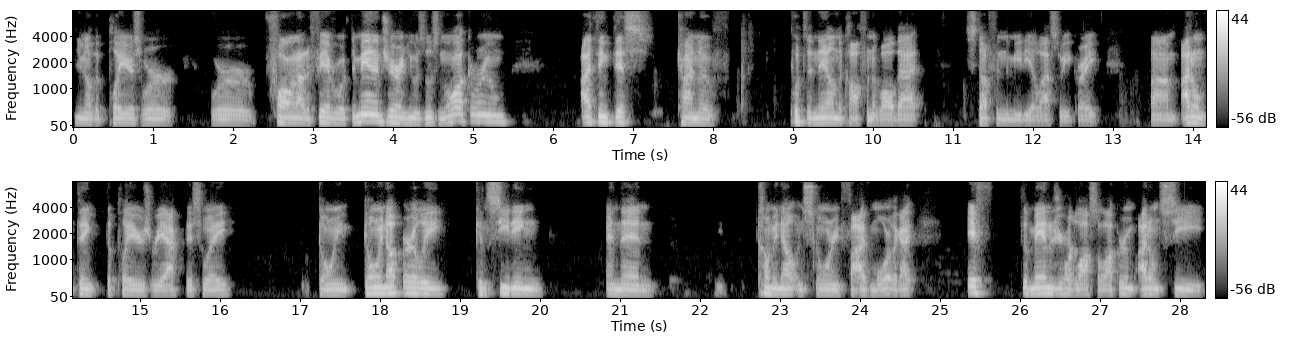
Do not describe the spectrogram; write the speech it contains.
you know the players were were falling out of favor with the manager and he was losing the locker room. I think this kind of puts a nail in the coffin of all that stuff in the media last week, right? Um, I don't think the players react this way. Going going up early, conceding, and then coming out and scoring five more. Like I, if the manager had lost the locker room, I don't see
